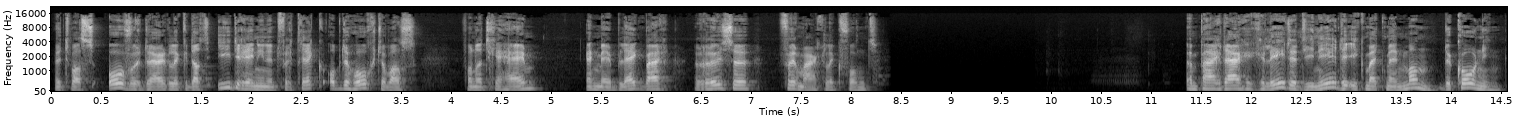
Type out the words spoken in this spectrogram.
Het was overduidelijk dat iedereen in het vertrek op de hoogte was van het geheim en mij blijkbaar reuze vermakelijk vond. Een paar dagen geleden dineerde ik met mijn man, de koning.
